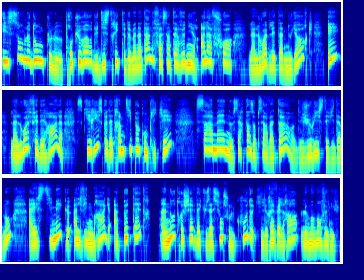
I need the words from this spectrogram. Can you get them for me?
Il semble donc que le procureur du district de Manhattan fasse intervenir à la fois la loi de l'État de New York et la loi fédérale, ce qui risque d'être un petit peu compliqué. Ça amène certains observateurs, des juristes évidemment, à estimer que Alvin Bragg a peut-être un autre chef d'accusation sous le coude qu'il révélera le moment venu.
